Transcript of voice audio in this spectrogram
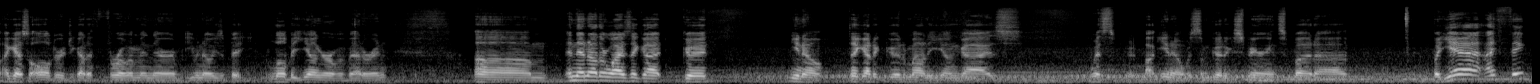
I guess Aldridge. You got to throw him in there, even though he's a bit, a little bit younger of a veteran. Um, and then otherwise, they got good, you know, they got a good amount of young guys with, uh, you know, with some good experience. But, uh, but yeah, I think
